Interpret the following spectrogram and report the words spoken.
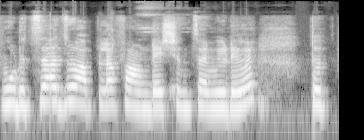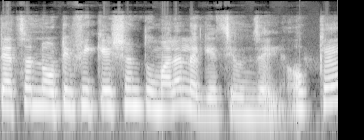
पुढचा जो आपला फाउंडेशनचा व्हिडिओ आहे तो त्याचं नोटिफिकेशन तुम्हाला लगेच येऊन जाईल. ओके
